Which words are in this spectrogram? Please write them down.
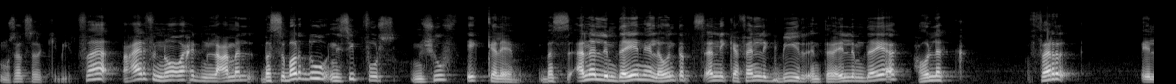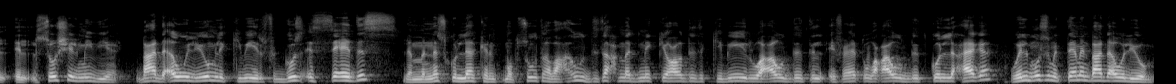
المسلسل الكبير. فعارف إن هو واحد من العمل بس برضو نسيب فرصة. نشوف إيه الكلام. بس أنا اللي مضايقني لو انت بتسألني ك fan للكبير انت إيه اللي مضايقك؟ هقول لك فرق ال- ال- ال social media بعد أول يوم للكبير في الجزء السادس لما الناس كلها كانت مبسوطة بعوده أحمد مكي وعودة الكبير وعودة الإفيهات وعودة كل حاجة. والموسم الثامن بعد أول يوم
